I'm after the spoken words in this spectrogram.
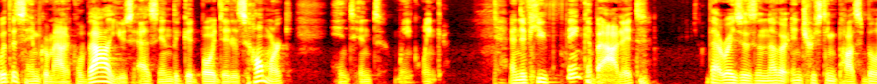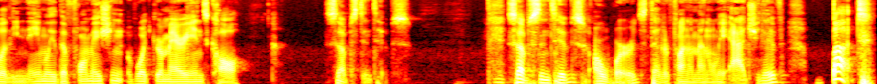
with the same grammatical values, as in the good boy did his homework, hint, hint, wink, wink. And if you think about it, that raises another interesting possibility, namely the formation of what grammarians call substantives. Substantives are words that are fundamentally adjective, but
